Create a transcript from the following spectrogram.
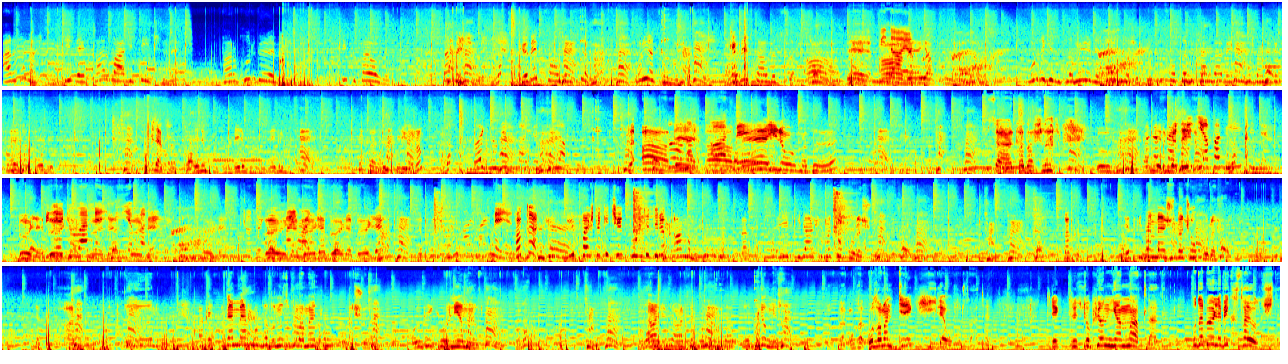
Arkadaşlar size Kar Vadisi içinde parkur görevinde bir kısa yol verin. Bakın şimdi göbek saldırısı yapın. Buraya tırmanın. Göbek saldırısı A, B, A, B yap. yaptığınızda buradaki zıplama yerine direkt ulaşabiliyorsunuz. Hatta bir tane daha vereyim buradan direkt buraya da atlayabilirsiniz. Bir dakika benim hatam benim hatam benim hatam. Tekrar gösteriyorum. Bak göbek saygısı yapıyoruz. Ve A, B, A, B yine olmadı. Güzel arkadaşlar. Tam yerimde değilim. yapabilirsiniz. Böyle, böyle, böyle, böyle, böyle, böyle, böyle, böyle, böyle yapıyorsunuz. Hatta ilk baştaki checkpoint'i direkt almamış oluyorsunuz. Bak ben eskiden şuna çok uğraşıyordum. Bakın eskiden ben şuna çok uğraşıyordum. Zıplamaya çok uğraşıyordum. Onu pek oynayamıyordum. Ama şimdi artık bunu atlayabiliyor muyuz? O, o zaman direkt hile olur zaten. Direkt Tristopion'un yanına atlardık. Bu da böyle bir kısa yol işte.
